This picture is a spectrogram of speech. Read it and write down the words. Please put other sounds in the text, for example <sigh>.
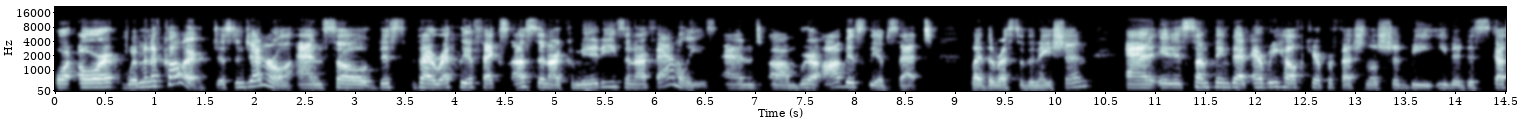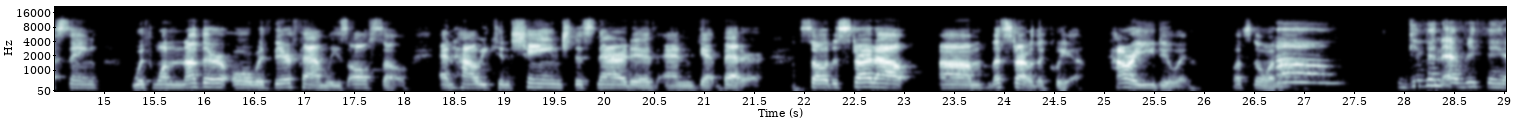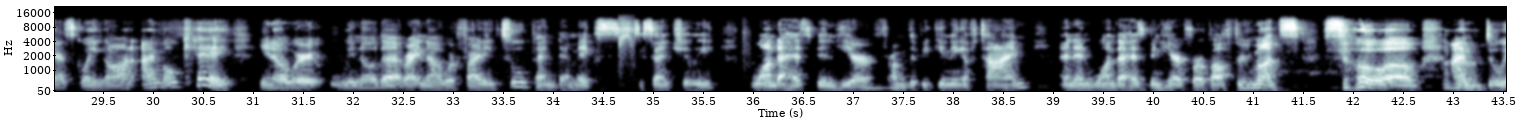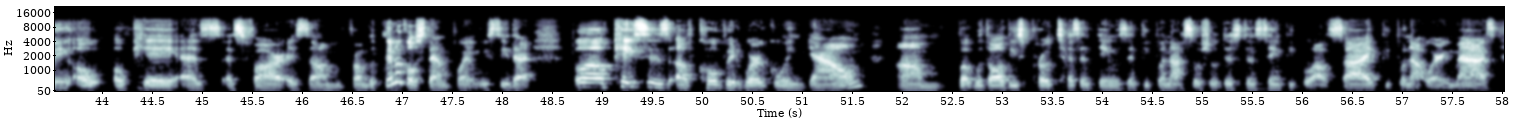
or, or women of color, just in general. And so this directly affects us and our communities and our families. And um, we're obviously upset, like the rest of the nation. And it is something that every healthcare professional should be either discussing with one another or with their families also, and how we can change this narrative and get better. So to start out, um, let's start with Aquia. How are you doing? What's going on? Um, given everything that's going on, I'm okay. You know, we're we know that right now we're fighting two pandemics essentially. One that has been here from the beginning of time, and then one that has been here for about three months. <laughs> So um, Mhm. I'm doing o- okay as as far as um, from the clinical standpoint. We see that well cases of COVID were going down, um, but with all these protests and things, and people not social distancing, people outside, people not wearing masks,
